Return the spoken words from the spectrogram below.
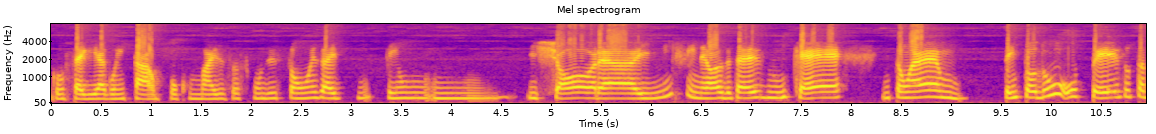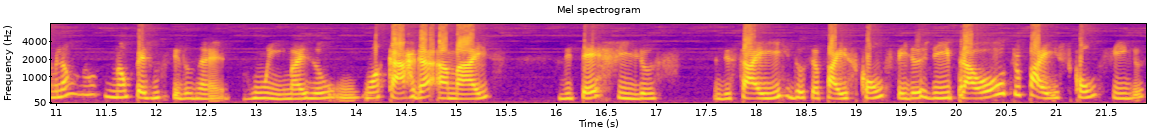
consegue aguentar um pouco mais essas condições, aí tem um, um e chora, e enfim, né? Ela até não quer. Então é tem todo o peso, também não, não, não peso no sentido né, ruim, mas uma carga a mais de ter filhos, de sair do seu país com filhos, de ir para outro país com filhos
